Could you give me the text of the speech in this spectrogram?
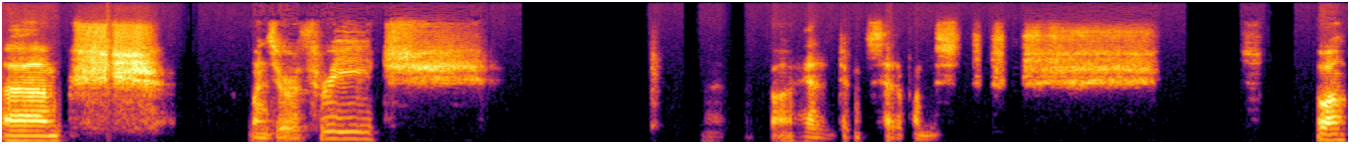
Um, 103. I had a different setup on this. Well,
